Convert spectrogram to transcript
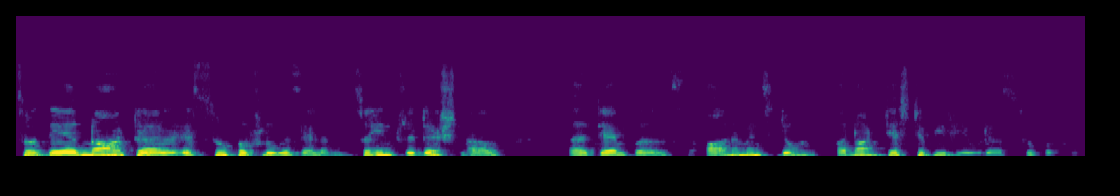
So they are not a, a superfluous element. So in traditional uh, temples ornaments don't are not just to be viewed as superfluous.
